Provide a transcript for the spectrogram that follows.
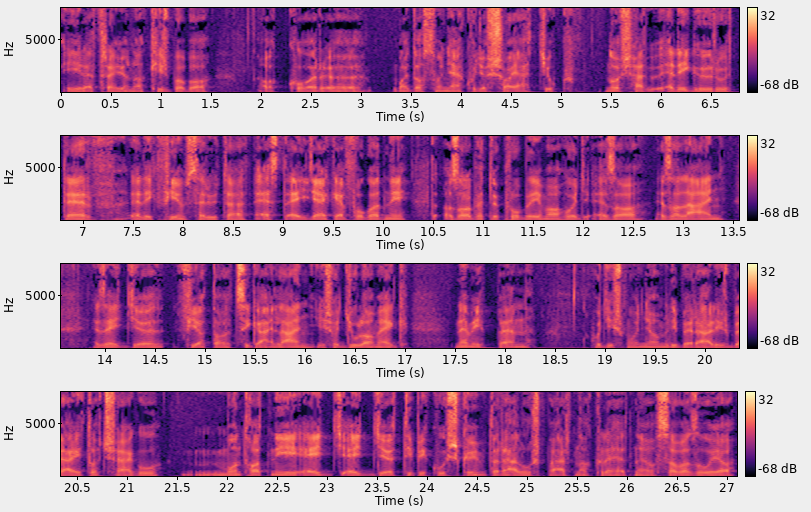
életre jön a kisbaba, akkor ö, majd azt mondják, hogy a sajátjuk. Nos, hát elég őrült terv, elég filmszerű, tehát ezt így el kell fogadni. Az alapvető probléma, hogy ez a, ez a lány, ez egy fiatal cigánylány, és a Gyula meg nem éppen hogy is mondjam, liberális beállítottságú, mondhatni egy, egy tipikus könyvdarálós pártnak lehetne a szavazója,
